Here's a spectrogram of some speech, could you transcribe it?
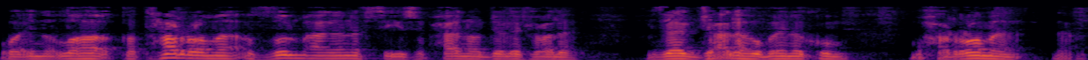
وإن الله قد حرم الظلم على نفسه سبحانه وجل فعلا لذلك جعله بينكم محرما. نعم.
